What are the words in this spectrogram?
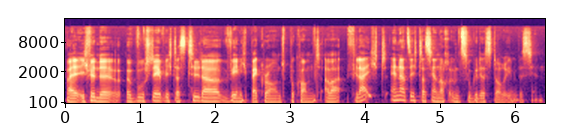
weil ich finde buchstäblich, dass Tilda wenig Background bekommt. Aber vielleicht ändert sich das ja noch im Zuge der Story ein bisschen.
